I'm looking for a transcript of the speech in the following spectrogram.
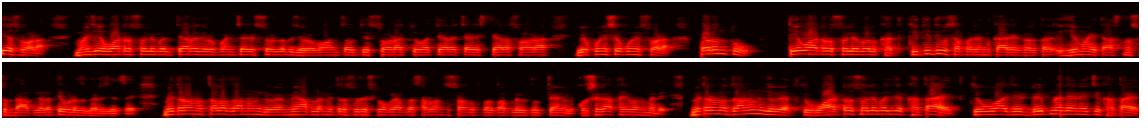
ते सोळा. म्हणजे वॉटर सोलेबल तेरा झिरो पंचेचाळीस सोडलं झिरो बावन्न चौतीस सोडा किंवा तेरा चाळीस तेरा सोळा एकोणीस एकोणीस सोळा. परंतु ते वॉटर सोलेबल खत किती दिवसापर्यंत कार्य करतं हे माहीत असणं सुद्धा आपल्याला तेवढंच गरजेचं आहे. मित्रांनो चला जाणून घेऊया. मी आपला मित्र सुरेश पोकळे आपलं सर्वांचं स्वागत करतो आपल्या युट्यूब चॅनल कृषिगाथा मध्ये. मित्रांनो जाणून घेऊयात की वॉटर सोलेबल जे खतं आहेत किंवा जे ड्रिप न देण्याची खतं आहेत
